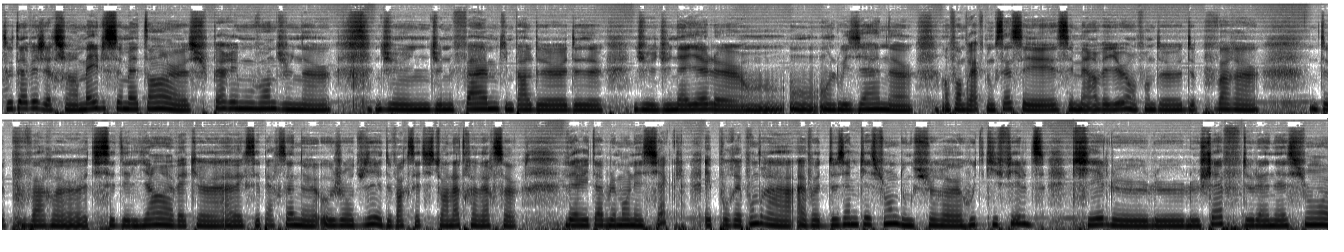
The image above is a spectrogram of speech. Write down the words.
Tout à fait, j'ai reçu un mail ce matin euh, super émouvant d'une euh, d'une d'une femme qui me parle de, de du- aïeule euh, en, en- Louisiane. enfin bref, donc ça c'est merveilleux enfin de, de pouvoir de pouvoir tisser des liens avec avec ces personnes aujourd'hui et de voir que cette histoire-là traverse véritablement les siècles. Et pour répondre à, à votre deuxième question, donc sur Woodkey Fields, qui est le, le- chef de la nation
